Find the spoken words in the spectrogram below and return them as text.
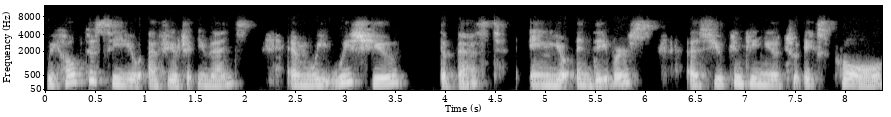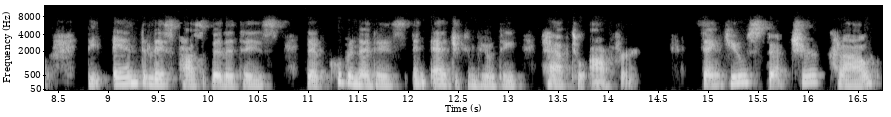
We hope to see you at future events, and we wish you the best in your endeavors as you continue to explore the endless possibilities that Kubernetes and edge computing have to offer. Thank you, Spectro Cloud,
